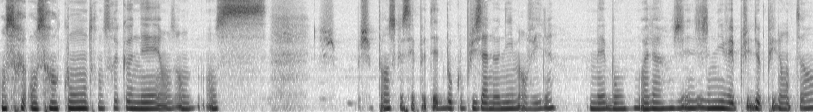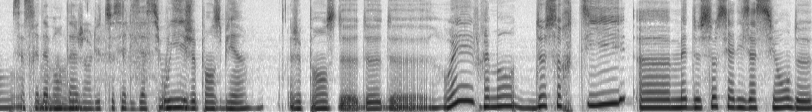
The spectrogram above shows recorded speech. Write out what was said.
on, se, on se rencontre, on se reconnaît, on, on, on se... je pense que c'est peut-être beaucoup plus anonyme en ville. Mais bon, voilà, je, je n'y vais plus depuis longtemps. Ça serait davantage un lieu de socialisation Oui, je pense bien. Je pense de, de, oui, vraiment, de sortie, euh, mais de socialisation, de,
